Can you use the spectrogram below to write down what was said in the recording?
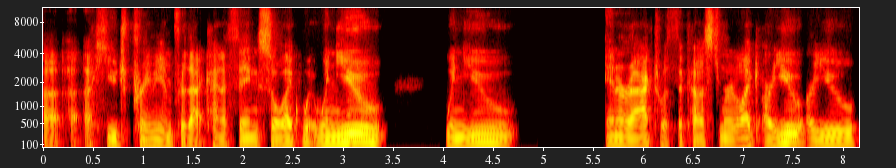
a, a huge premium for that kind of thing. So like when you when you interact with the customer? Like are you are you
